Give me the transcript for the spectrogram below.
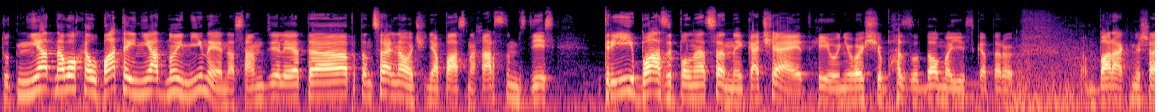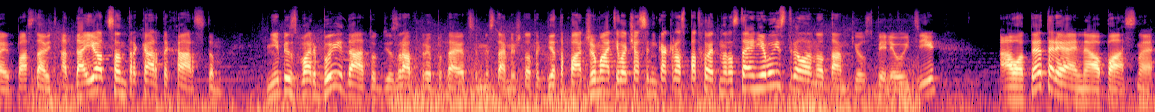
Тут ни одного hellbat а и ни одной мины. На самом деле это потенциально очень опасно. Харстом здесь три базы полноценные качает. И у него еще база дома есть, которую там, барак мешает поставить. Отдает центр карты Харстом. Не без борьбы, да, тут дизрапторы пытаются местами что-то где-то поджимать его. Сейчас они как раз подходят на расстояние выстрела, но танки успели уйти. А вот это реально опасно.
